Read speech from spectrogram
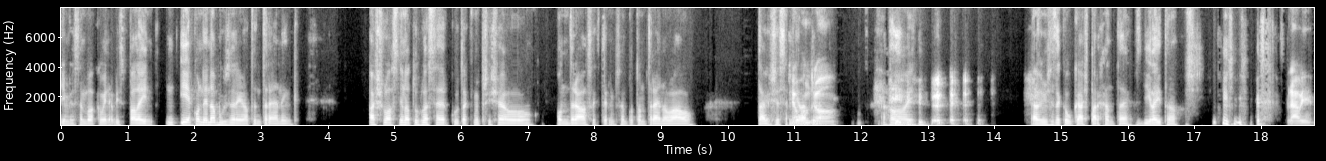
tím, že jsem byl takový nevyspalej, i jako nenabuzený na ten trénink. Až vlastně na tuhle sérku, tak mi přišel Ondra, se kterým jsem potom trénoval. Takže jsem Čau, měl... jako- Ondro. Ahoj. Já vím, že se koukáš, parchante. Sdílej to. Správně.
